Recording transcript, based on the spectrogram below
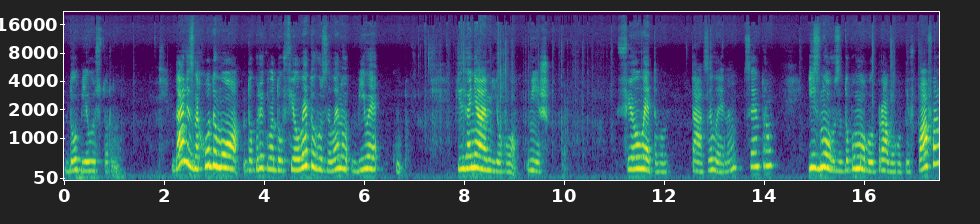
до білої сторони. Далі знаходимо, до прикладу, фіолетово-зелено-біле кут. Підганяємо його між фіолетовим та зеленим центром. І знову за допомогою правого півпафа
